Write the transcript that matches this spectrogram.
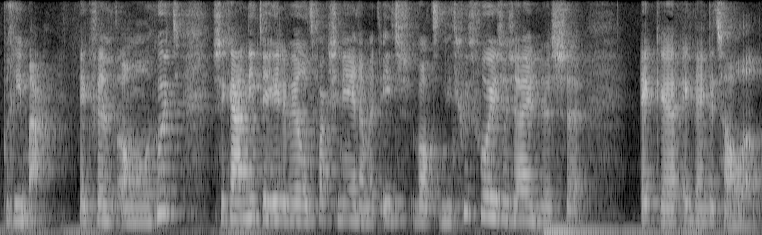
prima. Ik vind het allemaal goed. Ze gaan niet de hele wereld vaccineren met iets wat niet goed voor je zou zijn. Dus uh, ik, ik denk het zal wel.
